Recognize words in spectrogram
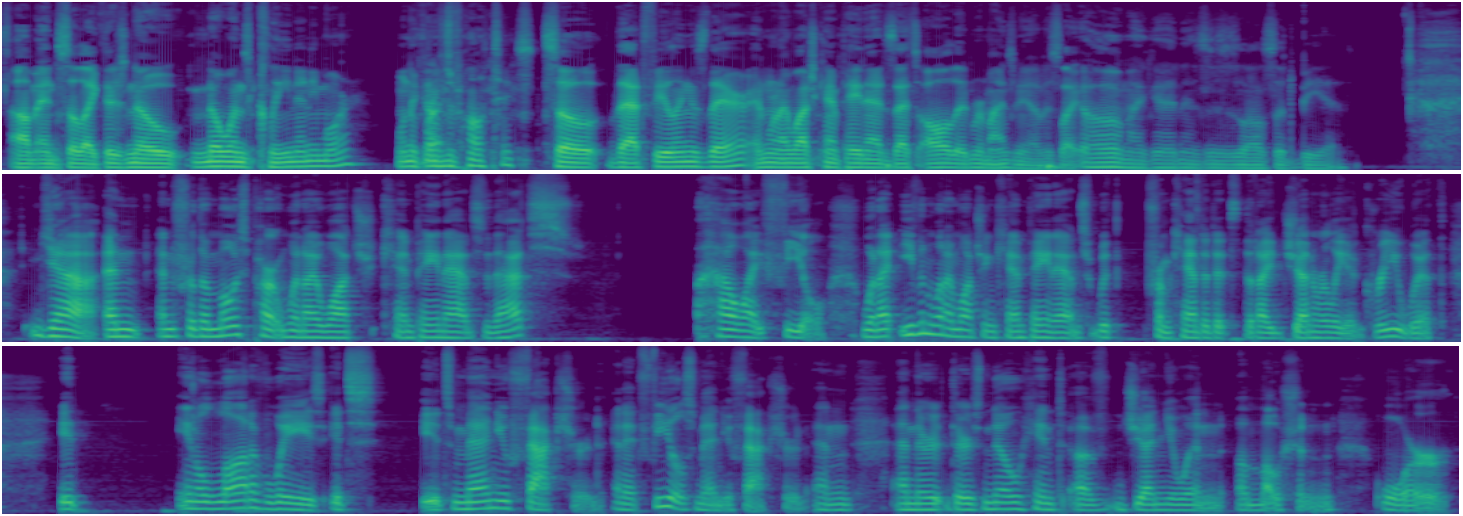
Um, and so like there's no no one's clean anymore when it comes to politics. So that feeling is there and when I watch campaign ads, that's all it reminds me of. Is like, "Oh my goodness, this is all such BS." yeah, and and for the most part, when I watch campaign ads, that's how I feel. When I even when I'm watching campaign ads with from candidates that I generally agree with, it in a lot of ways it's it's manufactured and it feels manufactured and and there there's no hint of genuine emotion or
